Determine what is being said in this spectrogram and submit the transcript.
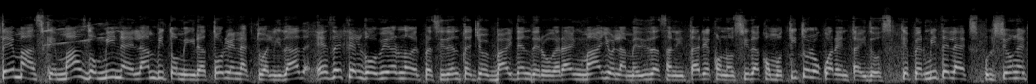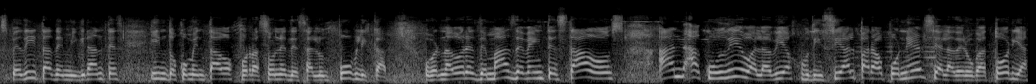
temas que más domina el ámbito migratorio en la actualidad es de que el gobierno del presidente Joe Biden derogará en mayo la medida sanitaria conocida como Título 42, que permite la expulsión expedita de migrantes indocumentados por razones de salud pública. Gobernadores de más de 20 estados han acudido a la vía judicial para oponerse a la derogatoria.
